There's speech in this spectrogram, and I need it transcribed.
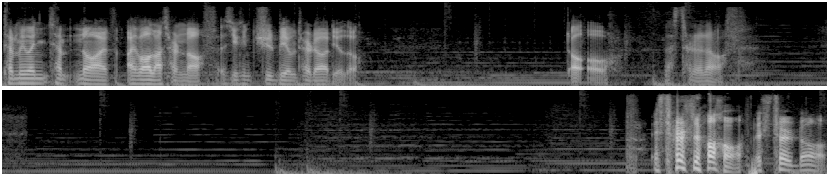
Tell me when. Tell, no, I've I've all that turned off. As you can should be able to hear the audio though. Uh oh, let's turn it off. It's turned off. It's turned off.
